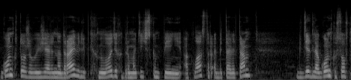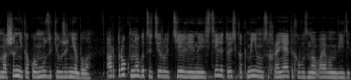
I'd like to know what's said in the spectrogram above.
Гонг тоже выезжали на драйве, липких мелодиях и драматическом пении, а кластер обитали там, где для гонка софт-машин никакой музыки уже не было. Арт-рок много цитирует те или иные стили, то есть как минимум сохраняет их в узнаваемом виде.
